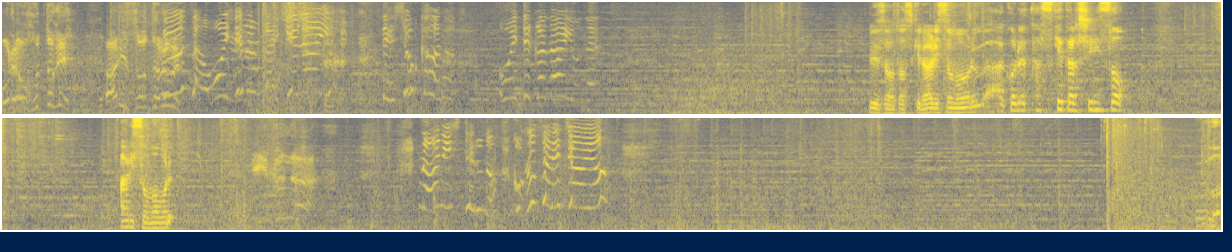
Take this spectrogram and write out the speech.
俺をほっとけアリスを頼むさん置いてなんかいけない。よでしょカーラ置いてかないよね。ルーサーを助けるアリスを守る。うわーこれ助けたら死にそうアリスを守る。何してるの殺されちゃうよ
